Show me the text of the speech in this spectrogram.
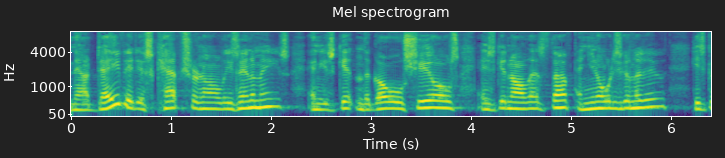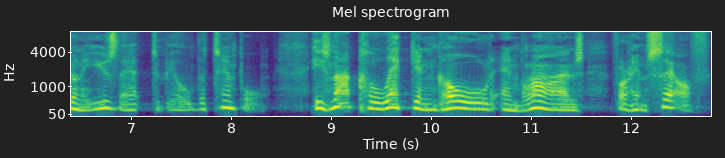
Now, David is capturing all these enemies and he's getting the gold shields and he's getting all that stuff. And you know what he's going to do? He's going to use that to build the temple. He's not collecting gold and bronze for himself,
